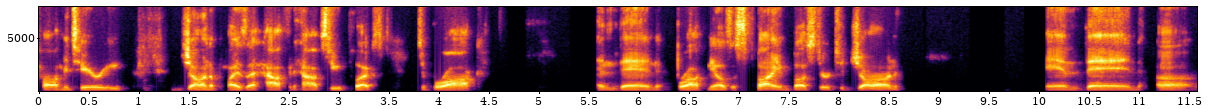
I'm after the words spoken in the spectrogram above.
commentary. Jon applies a half and half suplex to Brock. And then Brock nails a spine buster to Jon, And then um,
